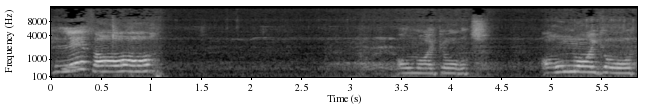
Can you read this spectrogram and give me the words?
Clever! Oh my god. Oh my god.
